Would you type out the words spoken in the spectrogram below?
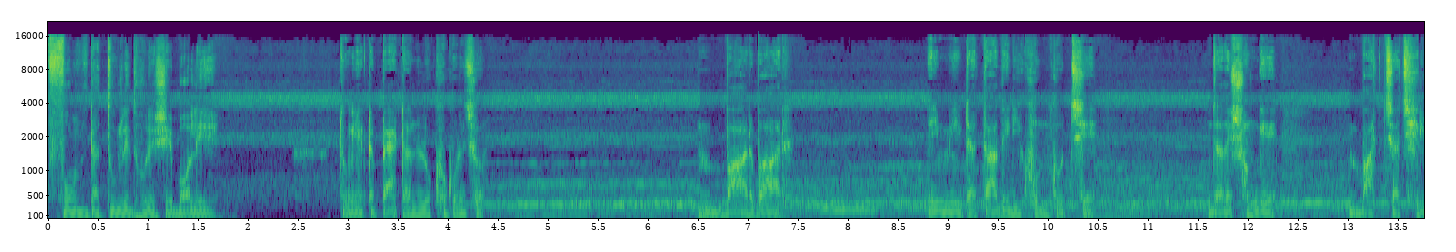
ফোনটা তুলে ধরে সে বলে, তুমি একটা প্যাটার্ন লক্ষ্য করেছ? বারবার। এই মেয়েটা তাদেরই খুন করছে, যাদের সঙ্গে বাচ্চা ছিল।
